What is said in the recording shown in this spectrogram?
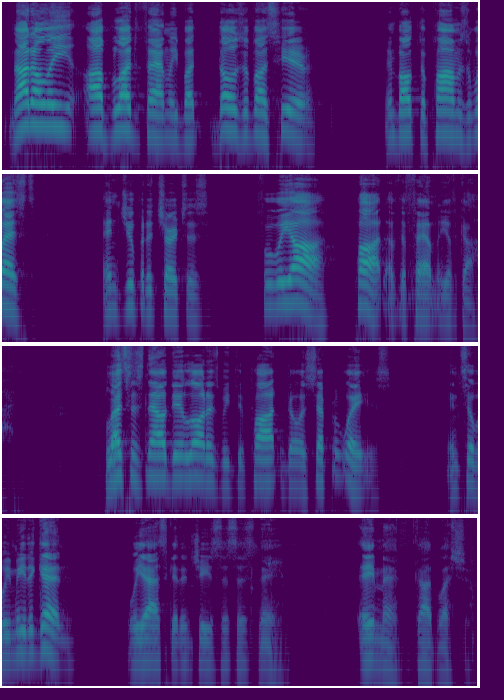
Not only our blood family, but those of us here in both the Palms West and Jupiter churches, for we are part of the family of God. Bless us now, dear Lord, as we depart and go our separate ways. Until we meet again, we ask it in Jesus' name. Amen. God bless you.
